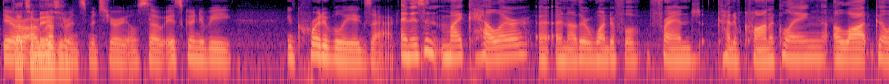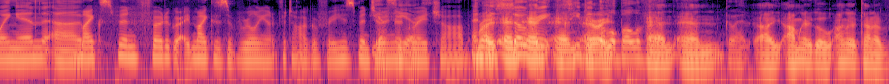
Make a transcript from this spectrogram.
They're That's our amazing. reference material, so it's going to be incredibly exact. and isn't Mike Heller, a- another wonderful friend, kind of chronicling a lot going in? Uh, Mike's been photograph. Mike is a brilliant photographer. He's been Yes, doing he a is. great job. And he's so great 'cause he did the whole boulevard. And and Go ahead. I, I'm going to go. I'm going to kind of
